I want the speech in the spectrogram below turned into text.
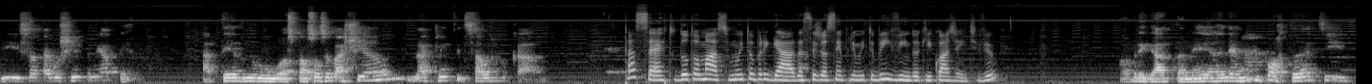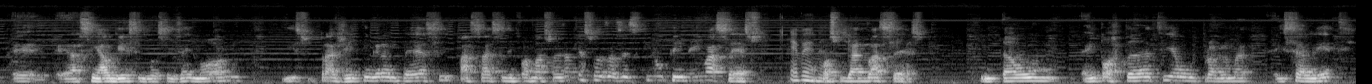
de Santa Agostinho também atendo. Atendo no Hospital São Sebastião e na Clínica de Saúde do Cabo. Tá certo. Doutor Márcio, muito obrigada. Seja sempre muito bem-vindo aqui com a gente, viu? Obrigado também, Ana. É muito importante, é, é, assim, a audiência de vocês é enorme. Isso para a gente engrandece passar essas informações a pessoas, às vezes, que não têm nem o acesso. É verdade. A possibilidade do acesso. Então, é importante, é um programa excelente.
